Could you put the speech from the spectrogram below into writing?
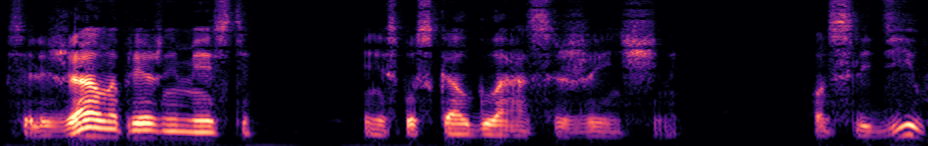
все лежал на прежнем месте и не спускал глаз с женщины. Он следил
